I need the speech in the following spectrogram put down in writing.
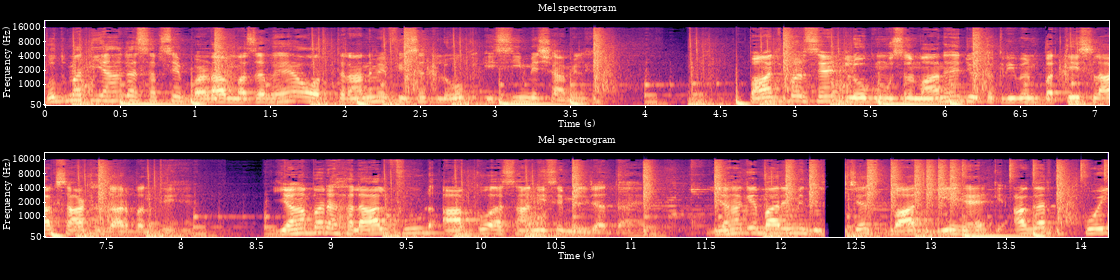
बुद्ध मत यहाँ का सबसे बड़ा मज़हब है और तिरानवे फ़ीसद लोग इसी में शामिल हैं। पाँच परसेंट लोग मुसलमान हैं जो तकरीबन बत्तीस लाख साठ हज़ार बनते हैं। यहाँ पर हलाल फ़ूड आपको आसानी से मिल जाता है। यहाँ के बारे में दिलचस्प बात यह है कि अगर कोई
